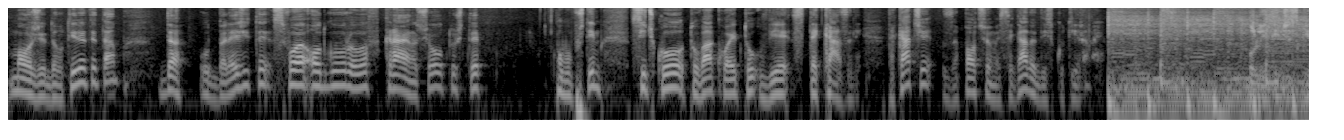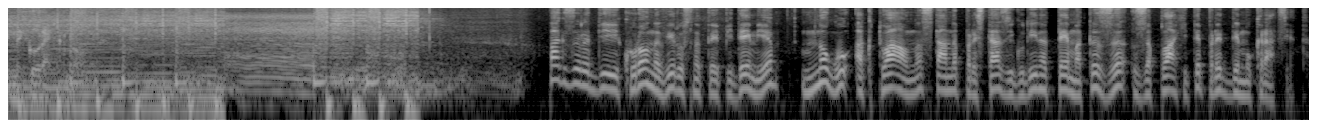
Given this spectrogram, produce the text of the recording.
Може да отидете там, да отбележите своя отговор, в края на шоуто ще обобщим всичко това, което вие сте казали. Така че започваме сега да дискутираме. Политически некоректно. Пак заради коронавирусната епидемия, много актуална стана през тази година темата за заплахите пред демокрацията.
